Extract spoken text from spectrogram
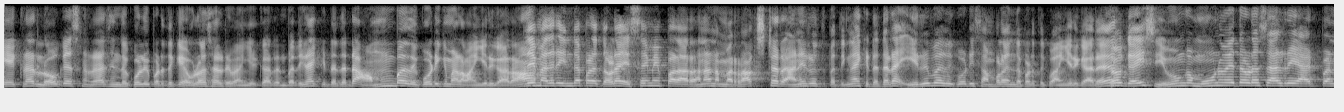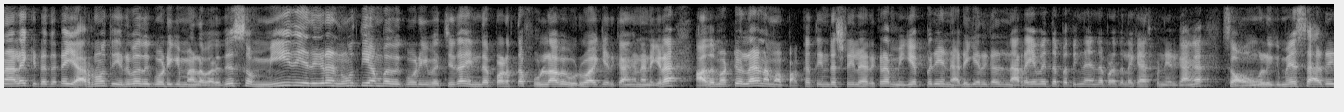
இயக்குனர் லோகேஷ் கனராஜ் இந்த கூலி படத்துக்கு எவ்வளோ சேலரி வாங்கியிருக்காருன்னு பார்த்தீங்கன்னா கிட்டத்தட்ட ஐம்பது கோடிக்கு மேலே வாங்கியிருக்காராம். அதே மாதிரி இந்த படத்தோட இசையமைப்பாளரான நம்ம ராக்ஸ்டர் அனிருத் பார்த்தீங்கன்னா கிட்டத்தட்ட இருபது கோடி சம்பளம் இந்த படத்துக்கு வாங்கியிருக்காரு. ஸோ கைஸ் இவங்க மூணு பேர்த்தோட சேலரி ஆட் பண்ணாலே கிட்டத்தட்ட இரநூத்தி இருபது கோடிக்கு மேலே வருது. ஸோ மீதி இருக்கிற நூற்றி ஐம்பது கோடி வச்சு தான் இந்த படத்தை ஃபுல்லாகவே உருவாக்கியிருக்காங்கன்னு நினைக்கிறேன். அது மட்டும் இல்லை நம்ம பக்கத்து இண்டஸ்ட்ரியில் இருக்கிற மிகப்பெரிய நடிகர்கள் நிறைய பேர்த்த பார்த்தீங்கன்னா இந்த படத்தில் கேஷ் பண்ணியிருக்காங்க. ஸோ அவங்களுக்குமே சேலரி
